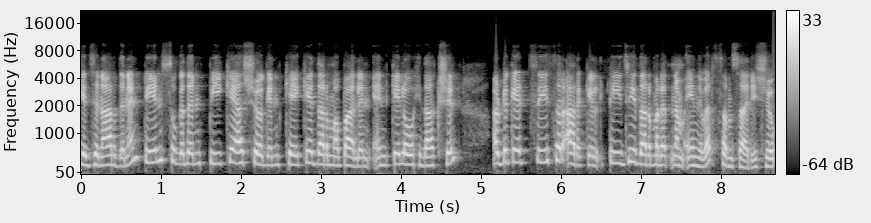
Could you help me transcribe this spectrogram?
K Janardhanan T N Sugathan P K Asokan K K Dharmapalan N K Lohithakshan advocate Caesar Arakkal T G Dharmaratnam എന്നിവർ സംസാരിച്ചു.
